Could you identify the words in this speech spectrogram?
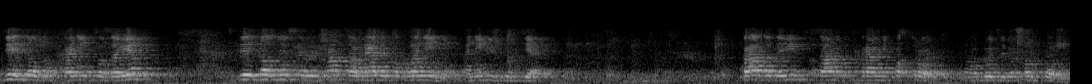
Здесь должен храниться завет, здесь должны совершаться обряды поклонения, а не лишь бы где. Правда, Давид сам этот храм не построит, он будет завершен позже.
